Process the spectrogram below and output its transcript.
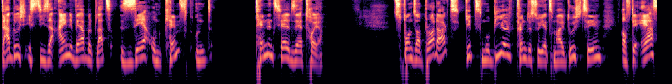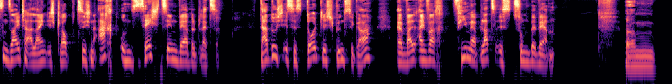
Dadurch ist dieser eine Werbeplatz sehr umkämpft und tendenziell sehr teuer. Sponsored Products gibt's mobil, könntest du jetzt mal durchzählen, auf der ersten Seite allein, ich glaube, zwischen 8 und 16 Werbeplätze. Dadurch ist es deutlich günstiger, äh, weil einfach viel mehr Platz ist zum Bewerben. Ähm,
